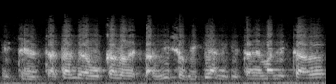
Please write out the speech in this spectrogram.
este, tratando de buscar los desperdicios que quedan y que están en mal estado,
